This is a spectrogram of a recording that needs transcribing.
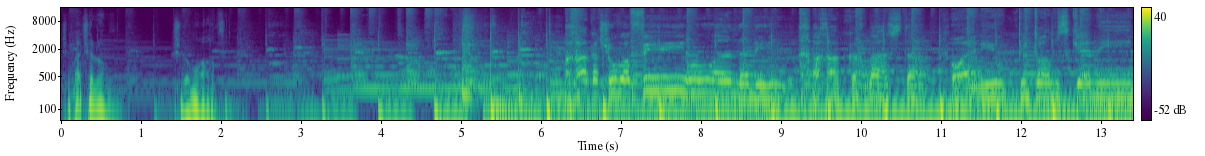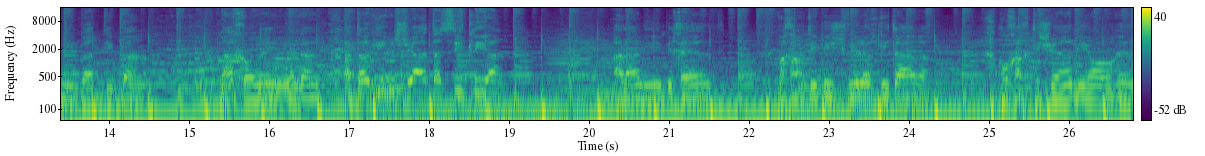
שבת שלום, שלמה ארצי. אחר כך שוב הופיעו עננים, אחר כך בא הסתיו, הוריי נהיו פתאום זקנים, איבדתי בה. מאחורי הגן, התרגיל שאת עשית לי יד, עלה לי בחטא, מכרתי בשבילך גיטרה, הוכחתי שאני אוהב.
